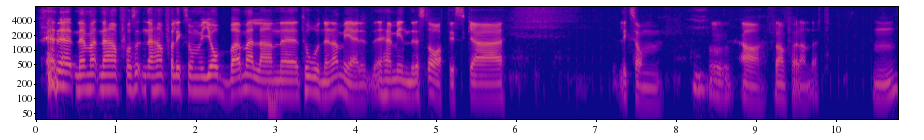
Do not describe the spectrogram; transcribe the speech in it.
när, när, man, när han får, när han får liksom jobba mellan eh, tonerna mer, det här mindre statiska liksom, Mm. ja, framförandet. Mm.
